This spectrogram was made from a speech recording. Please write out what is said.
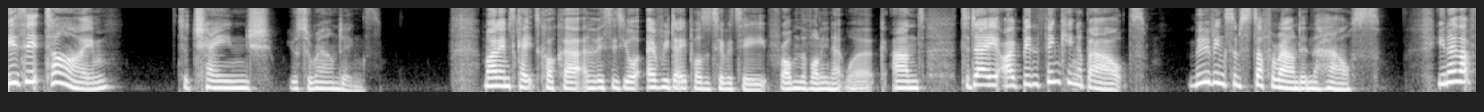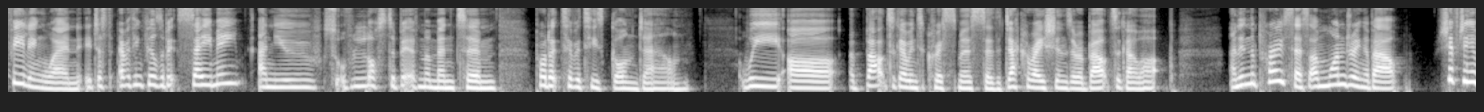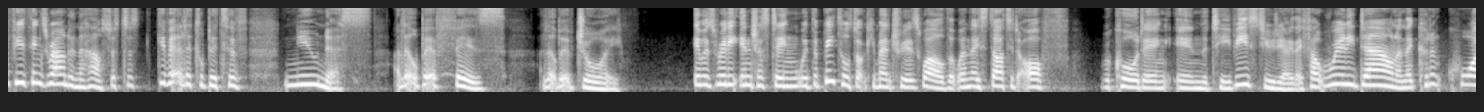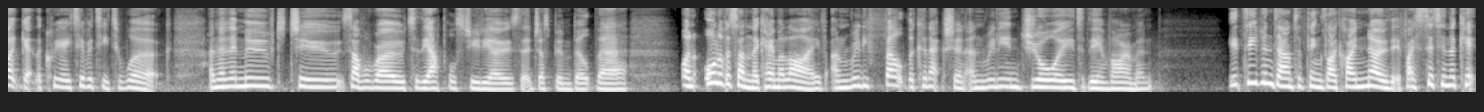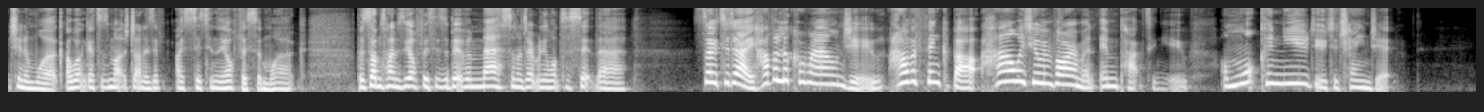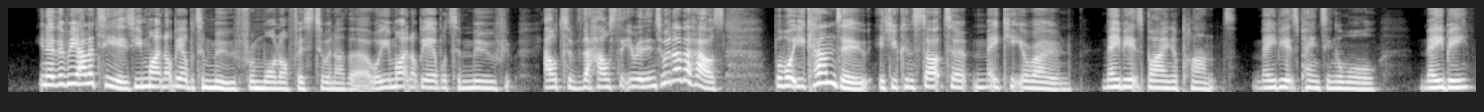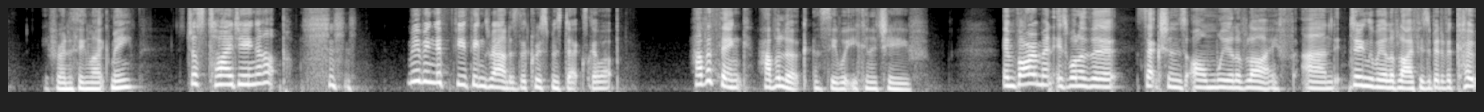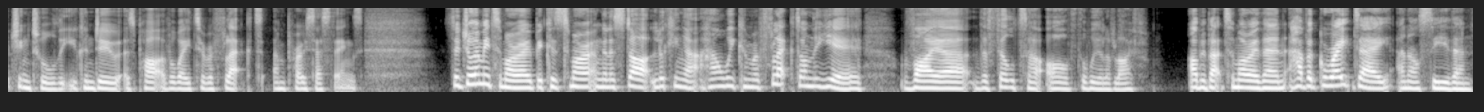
Is it time to change your surroundings? My name's Kate Cocker, and this is your everyday positivity from the Volley Network. And today I've been thinking about moving some stuff around in the house. You know that feeling when it just everything feels a bit samey and you've sort of lost a bit of momentum, productivity's gone down. We are about to go into Christmas, so the decorations are about to go up. And in the process, I'm wondering about shifting a few things around in the house just to give it a little bit of newness, a little bit of fizz, a little bit of joy. It was really interesting with the Beatles documentary as well that when they started off recording in the TV studio, they felt really down and they couldn't quite get the creativity to work. And then they moved to Savile Row to the Apple studios that had just been built there. And all of a sudden they came alive and really felt the connection and really enjoyed the environment. It's even down to things like I know that if I sit in the kitchen and work, I won't get as much done as if I sit in the office and work. But sometimes the office is a bit of a mess and I don't really want to sit there. So today, have a look around you, have a think about how is your environment impacting you and what can you do to change it? You know, the reality is you might not be able to move from one office to another, or you might not be able to move out of the house that you're in into another house. But what you can do is you can start to make it your own. Maybe it's buying a plant. Maybe it's painting a wall. Maybe, if you're anything like me, it's just tidying up. Moving a few things around as the Christmas decks go up. Have a think, have a look, and see what you can achieve. Environment is one of the sections on Wheel of Life, and doing the Wheel of Life is a bit of a coaching tool that you can do as part of a way to reflect and process things. So join me tomorrow because tomorrow I'm going to start looking at how we can reflect on the year via the filter of the Wheel of Life. I'll be back tomorrow then. Have a great day, and I'll see you then.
